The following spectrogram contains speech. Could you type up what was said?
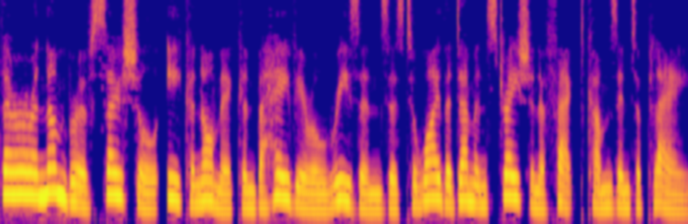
There are a number of social, economic and behavioral reasons as to why the demonstration effect comes into play.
